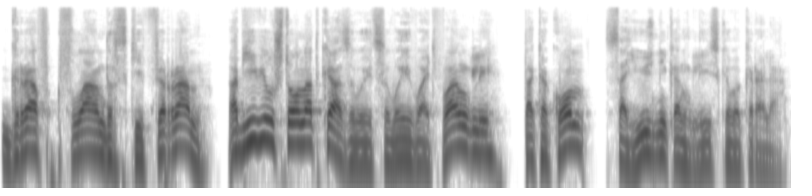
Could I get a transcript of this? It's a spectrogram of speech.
граф Фландерский Ферран объявил, что он отказывается воевать в Англии, так как он союзник английского короля.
